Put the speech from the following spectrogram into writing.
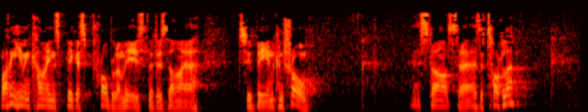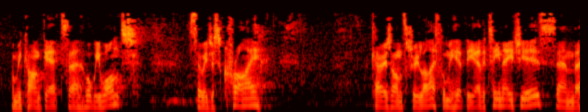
Well, I think humankind's biggest problem is the desire to be in control. It starts uh, as a toddler when we can't get uh, what we want, so we just cry carries on through life when we hit the, uh, the teenage years and uh,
